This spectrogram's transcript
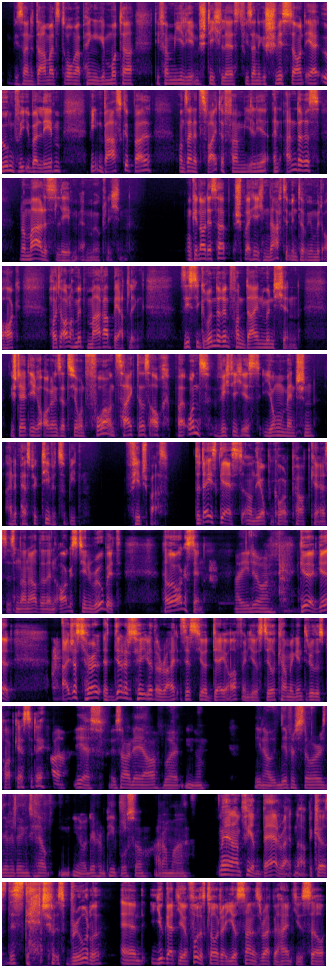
Wie seine damals drogenabhängige Mutter die Familie im Stich lässt, wie seine Geschwister und er irgendwie überleben, wie ihn Basketball und seine zweite Familie ein anderes, normales Leben ermöglichen. Und genau deshalb spreche ich nach dem Interview mit Org heute auch noch mit Mara Bertling. Sie ist die Gründerin von Dein München. Sie stellt ihre Organisation vor und zeigt, dass es auch bei uns wichtig ist, jungen Menschen eine Perspektive zu bieten. Viel Spaß. Today's guest on the Open Court podcast is none other than Augustine Rubit. Hello, Augustine. How are you doing? Good, good. I just heard. Did I just hear you the right? Is this your day off, and you're still coming in to do this podcast today? Uh, yes, it's our day off, but you know, you know, different stories, different things help you know different people, so I don't mind. Man, I'm feeling bad right now because this schedule is brutal. And you got your full disclosure, your son is right behind you. So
